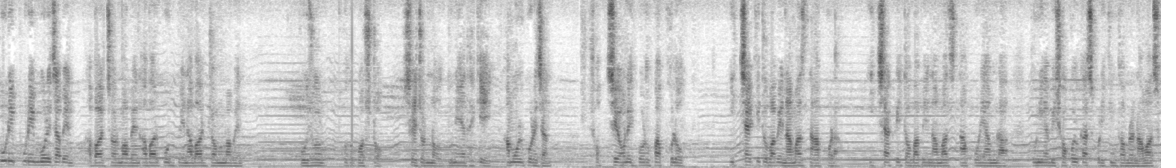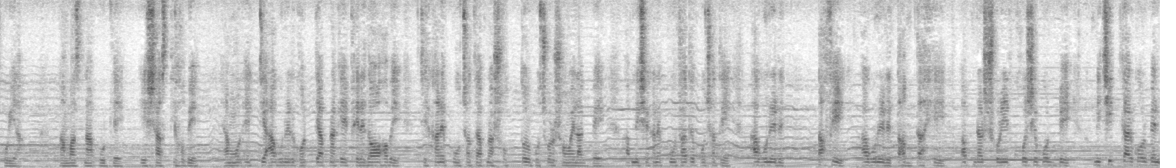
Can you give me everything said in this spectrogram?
পুড়ে পুড়ে মরে যাবেন। আবার জন্মাবেন, আবার পড়বেন, আবার জন্মাবেন। বুঝুন কত কষ্ট। সেজন্য দুনিয়া থেকে আমল করে যান। সবচেয়ে অনেক বড় পাপ হলো ইচ্ছাকৃতভাবে নামাজ না পড়া। ইচ্ছাকৃতভাবে নামাজ না পড়ে আমরা দুনিয়াবি সকল কাজ করি, কিন্তু আমরা নামাজ পড়ি না। নামাজ না পড়লে এর শাস্তি হবে। এমন একটি আগুনের গর্তে আপনাকে ফেলে দেওয়া হবে, যেখানে পৌঁছাতে আপনার সত্তর বছর সময় লাগবে। আপনি সেখানে পৌঁছাতে পৌঁছাতে আগুনের তাফে আগুনের তাপদাহে আপনার শরীর খসে পড়বে। আপনি চিৎকার করবেন,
